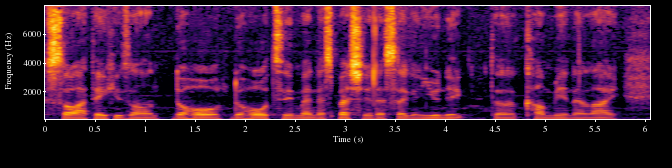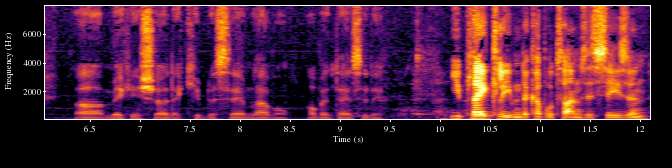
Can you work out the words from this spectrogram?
so I think he's on the whole the whole team and especially the second unit to come in and like uh, making sure they keep the same level of intensity. You played Cleveland a couple times this season.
